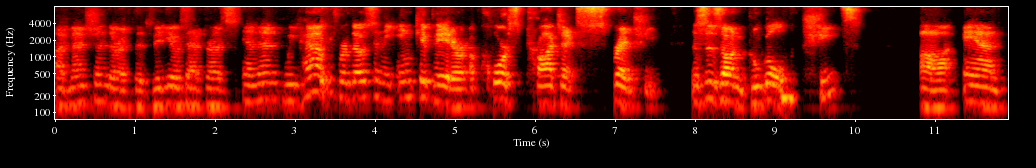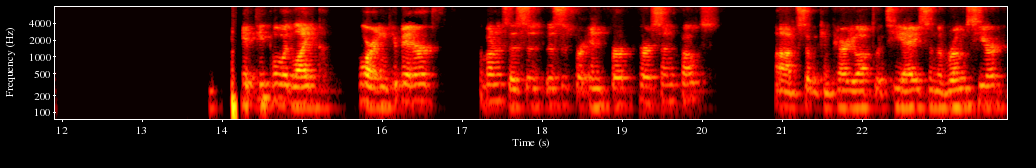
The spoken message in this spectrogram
I mentioned, they're at this videos address. And then we have, for those in the incubator, a course project spreadsheet. This is on Google Sheets. Uh, and if people would like for incubator components. This is this is for in-person folks. Um, so we can pair you up with TAs in the rooms here.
